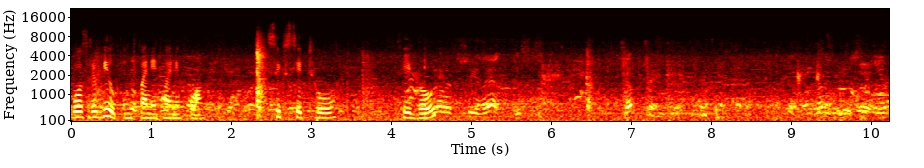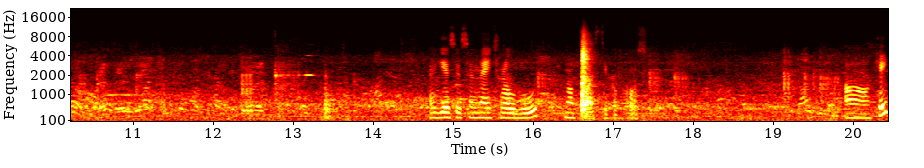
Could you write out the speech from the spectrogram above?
was rebuilt in 2024 62 feet boat Seeing that, this is jump change. Guess it's a natural wood, not plastic, of course. Okay.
